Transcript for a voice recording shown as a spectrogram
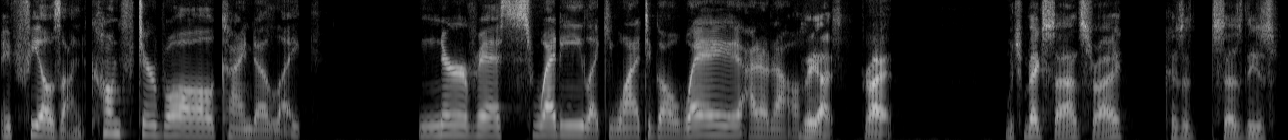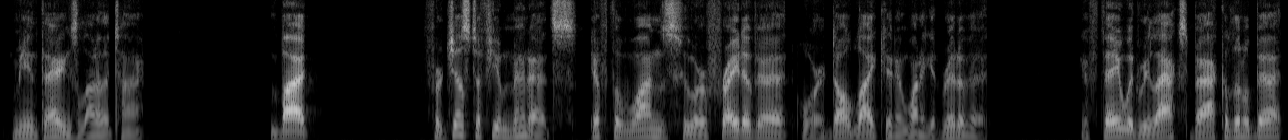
It feels uncomfortable, kind of like nervous, sweaty, like you want it to go away. I don't know. Yeah, right. Which makes sense, right? Because it says these mean things a lot of the time. But for just a few minutes, if the ones who are afraid of it or don't like it and want to get rid of it, if they would relax back a little bit,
